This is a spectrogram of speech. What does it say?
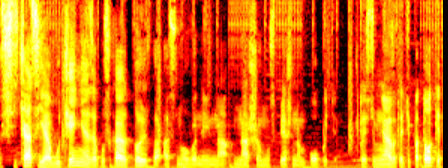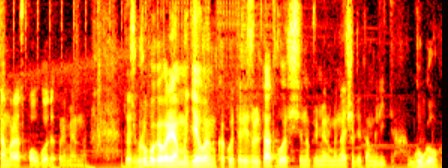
сейчас я обучение запускаю только основанный на нашем успешном опыте. То есть у меня вот эти потоки там раз в полгода примерно. То есть, грубо говоря, мы делаем какой-то результат в офисе. Например, мы начали там лить Google,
